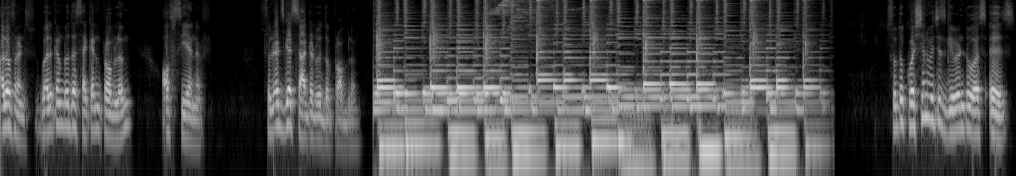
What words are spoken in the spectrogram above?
Hello friends, welcome to the second problem of CNF. So let's get started with the problem. So the question which is given to us is,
